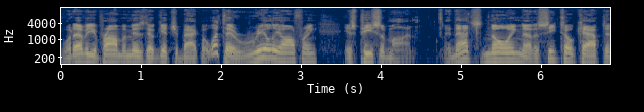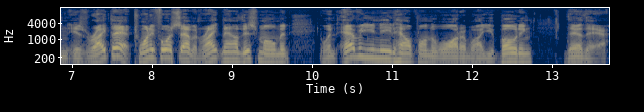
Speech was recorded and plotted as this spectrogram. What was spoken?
Whatever your problem is, they'll get you back. But what they're really offering is peace of mind. And that's knowing that a Sea-Tow captain is right there 24 7, right now, this moment. Whenever you need help on the water while you're boating, they're there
